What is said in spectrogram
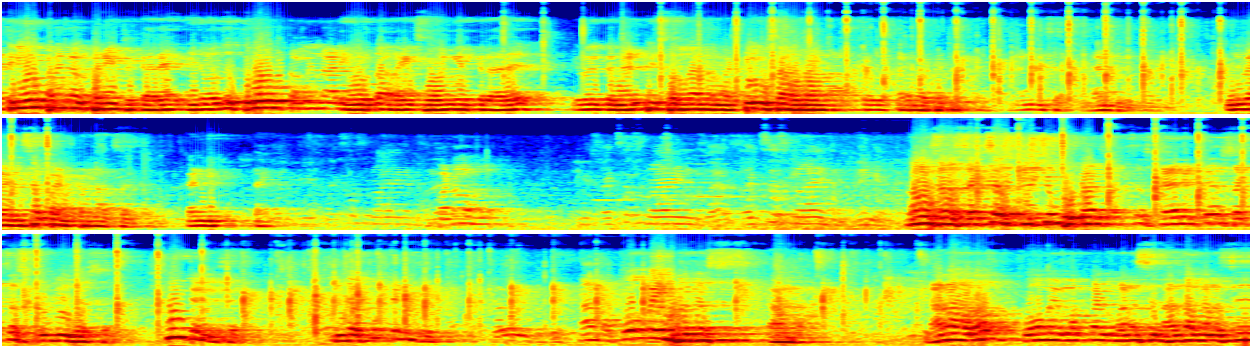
எத்தனையோ படங்கள் பண்ணிட்டு இருக்காரு இது வந்து த்ரூ தமிழ்நாடு இவர் தான் ரைட்ஸ் வாங்கியிருக்கிறாரு. இவருக்கு நன்றி சொல்ல நம்ம டீம் சார் தான் கடமைப்பட்டிருக்கேன் நன்றி சார். நன்றி. உங்களை டிசப்பாயிண்ட் பண்ணலாம் சார். கண்டிப்பாக தேங்க்யூ படம் sir success distributor success director success producer sir கூட்டணி சார் இந்த கூட்டணி ஆமாம் கோவை பிரதர்ஸ் ஆமாம் நல்லா வரும். கோவை மக்கள் மனசு நல்ல மனசு.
